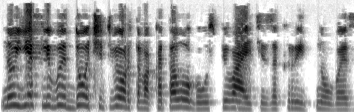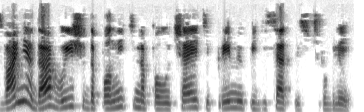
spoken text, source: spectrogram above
Но если вы до четвертого каталога успеваете закрыть новое звание, да, вы еще дополнительно получаете премию 50 тысяч рублей.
